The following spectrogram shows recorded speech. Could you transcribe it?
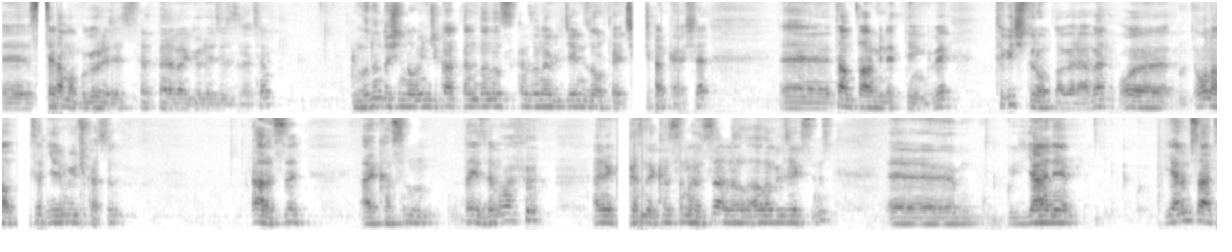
e, set ama bu göreceğiz. Hep beraber göreceğiz zaten. Bunun dışında oyuncu kartlarında nasıl kazanabileceğiniz ortaya çıktı arkadaşlar. E, tam tahmin ettiğim gibi Twitch Drop'la beraber e, 16-23 Kasım arası ay Kasım'dayız değil mi? hani Kasım, Kasım arası al- alabileceksiniz. Ee, yani yarım saat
